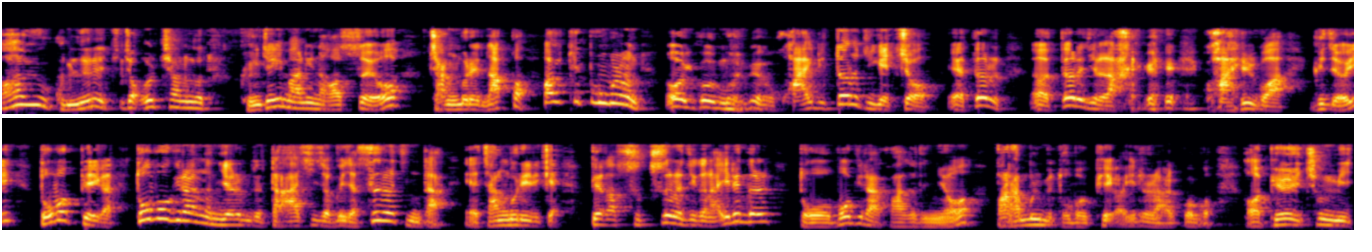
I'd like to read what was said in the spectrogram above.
아유 금년에 진짜 옳지 않은 것 굉장히 많이 나왔어요. 작물의 낙과. 아유 태풍 불면 어 이거 뭐 과일이 떨어지겠죠. 예, 떨 어, 떨어질라 과일과 그죠? 이 도복 피해가 도복이라는 건 여러분들 다 아시죠? 그죠? 쓰러진다. 예, 작물이 이렇게 뼈가 쑥 쓰러지거나 이런 걸 도복이라고 하거든요. 바람 불면 도복 피해가 일어날 거고 어, 벼의 청미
